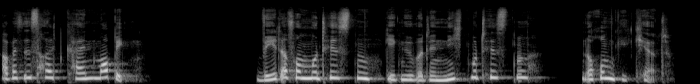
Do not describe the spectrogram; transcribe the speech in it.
Aber es ist halt kein Mobbing. Weder vom Mutisten gegenüber den Nicht-Mutisten noch umgekehrt.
